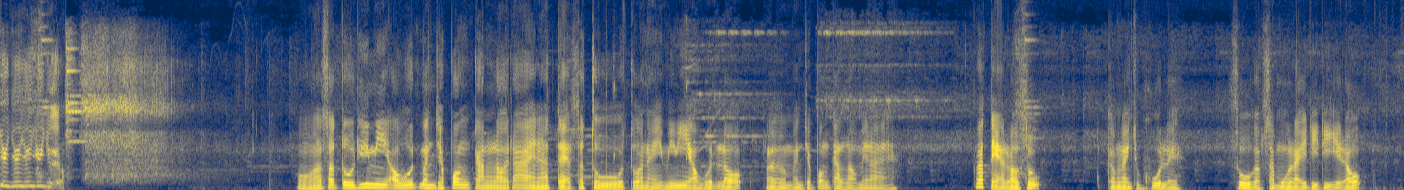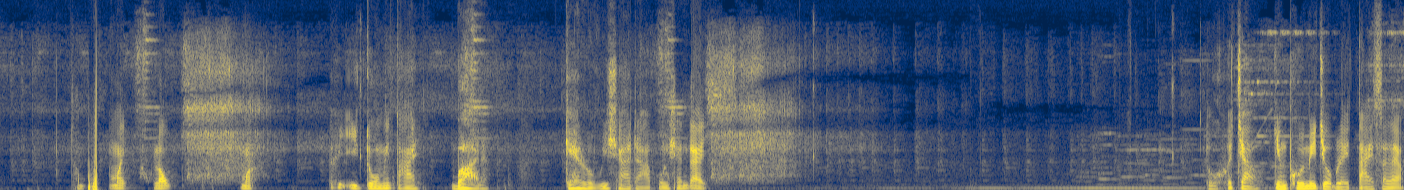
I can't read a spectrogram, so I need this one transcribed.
ยูยูยูยูยูอ๋อศัตรูที่มีอาวุธมันจะป้องกันเราได้นะ แต่ศัตรูตัวไหนไม่มีอาวุธเรา เออ มันจะป้องกันเราไม่ได้นะว่าแต่เราสู้ กำลังจะพูดเลย สู้กับซามูไรดีๆ แล้วทำไม่เรามาอีกตัวไม่ตาย บ้านะแกหลบวิชาดาบของฉันได้ โอ้พระเจ้า ยังพูดไม่จบเลยตายซะแล้ว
